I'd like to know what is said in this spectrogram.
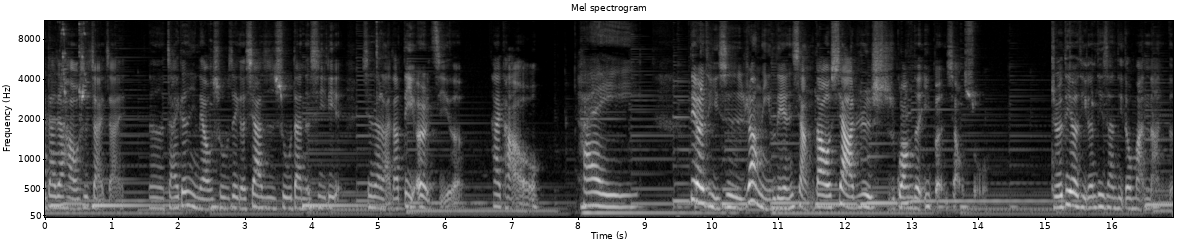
大家好，我是仔仔。那仔跟你聊书这个夏日书单的系列，现在来到第二集了。嗨，卡欧。嗨。第二题是让你联想到夏日时光的一本小说。我觉得第二题跟第三题都蛮难的。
